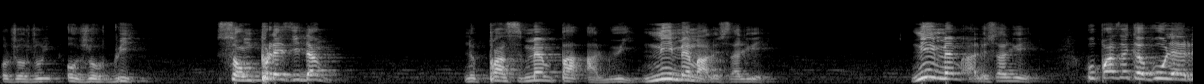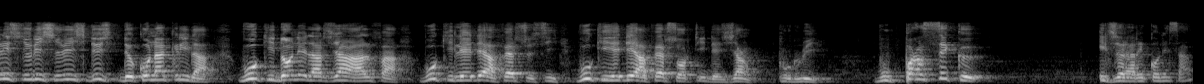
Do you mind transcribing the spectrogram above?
Aujourd'hui, son président ne pense même pas à lui, ni même à le saluer. Ni même à le saluer. Vous pensez que vous, les riches, riches, riches de Conakry, là, vous qui donnez l'argent à Alpha, vous qui l'aidez à faire ceci, vous qui aidez à faire sortir des gens pour lui, vous pensez que il sera reconnaissant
